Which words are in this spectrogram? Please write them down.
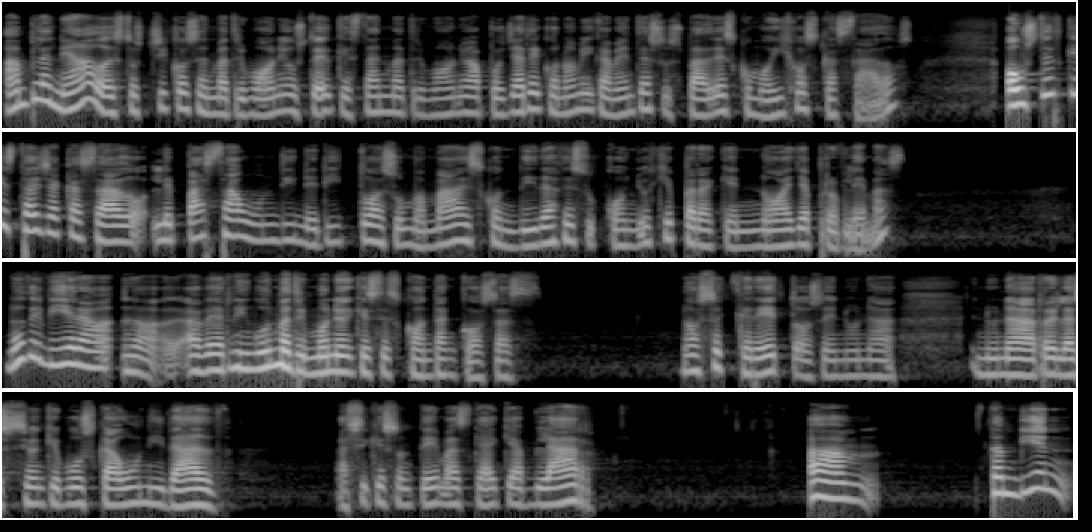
¿Han planeado estos chicos en matrimonio, usted que está en matrimonio, apoyar económicamente a sus padres como hijos casados? ¿O usted que está ya casado le pasa un dinerito a su mamá a escondidas de su cónyuge para que no haya problemas? No debiera haber ningún matrimonio en que se escondan cosas, no secretos en una, en una relación que busca unidad. Así que son temas que hay que hablar. también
